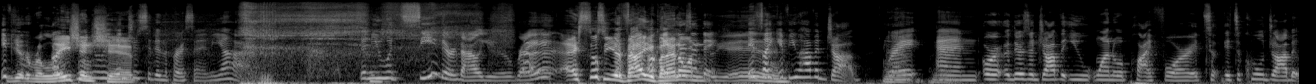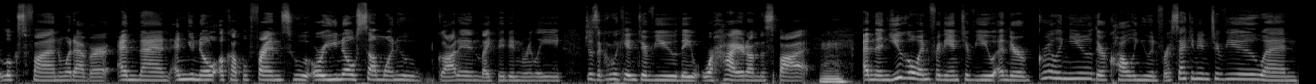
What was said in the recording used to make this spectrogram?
if get you a are relationship- interested in the person, yeah, then you would see their value, right? I still see your It's like, value, okay, but I don't. thing. It's like if you have a job, right? And or there's a job that you want to apply for. It's a, it's a cool job. It looks fun, whatever. And then and you know a couple friends who or you know someone who got in like they didn't really just a quick interview. They were hired on the spot. Mm. And then you go in for the interview and they're grilling you. They're calling you in for a second interview and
